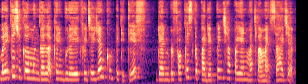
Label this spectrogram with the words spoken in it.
Mereka juga menggalakkan budaya kerja yang kompetitif dan berfokus kepada pencapaian matlamat sahaja.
